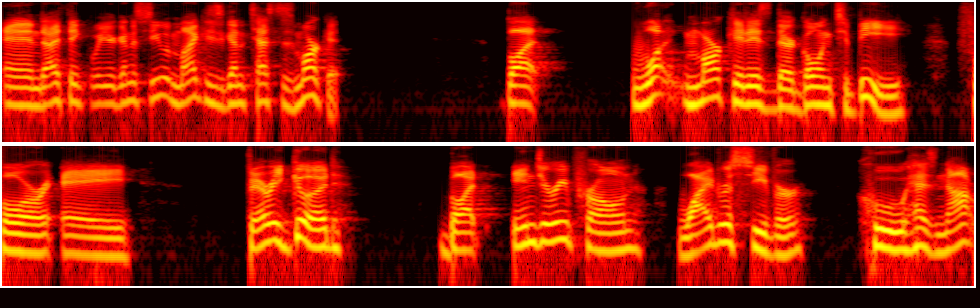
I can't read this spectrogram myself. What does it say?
And I think what you're going to see with Mike is he's going to test his market. But what market is there going to be for a very good but injury prone wide receiver who has not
